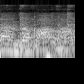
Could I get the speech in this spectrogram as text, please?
and the farmer.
